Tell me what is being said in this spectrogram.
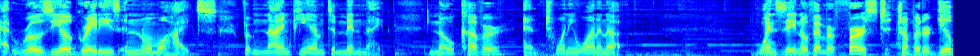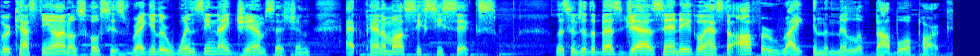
at Rosie O'Grady's in Normal Heights from 9 p.m. to midnight. No cover and 21 and up. Wednesday, November 1st, trumpeter Gilbert Castellanos hosts his regular Wednesday night jam session at Panama 66. Listen to the best jazz San Diego has to offer right in the middle of Balboa Park.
